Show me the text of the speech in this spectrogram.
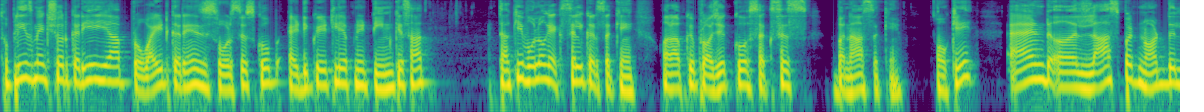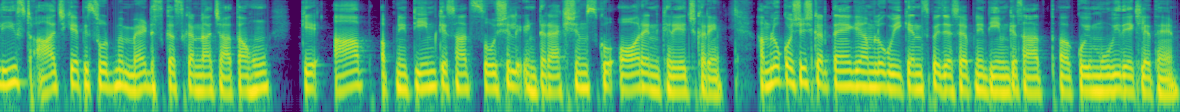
तो प्लीज़ मेक श्योर करिए, ये आप प्रोवाइड करें रिसोर्सेज को एडिक्वेटली अपनी टीम के साथ, ताकि वो लोग एक्सेल कर सकें और आपके प्रोजेक्ट को सक्सेस बना सकें okay and last but not the least आज के एपिसोड में मैं डिस्कस करना चाहता हूँ कि आप अपनी टीम के साथ सोशल इंटरेक्शंस को और इनक्रेज करें। हम लोग कोशिश करते हैं कि हम लोग वीकेंड्स पे जैसे अपनी टीम के साथ uh, कोई मूवी देख लेते हैं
